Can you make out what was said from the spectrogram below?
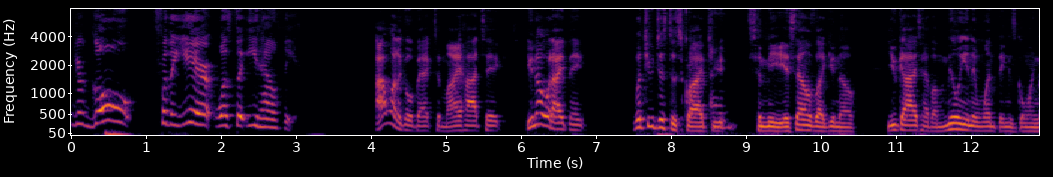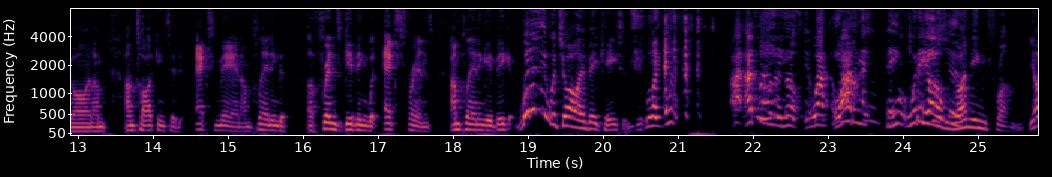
your goal for the year was to eat healthy. I want to go back to my hot take. You know what I think? What you just described to, Um, to me, it sounds like, you know, you guys have a million and one things going on. I'm, I'm talking to X man. I'm planning a, a Friendsgiving with X friends. I'm planning a vac. What is it with y'all and vacations? Like, what? I, I just want to know why, why do you, what, are y'all running from? Y'all,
